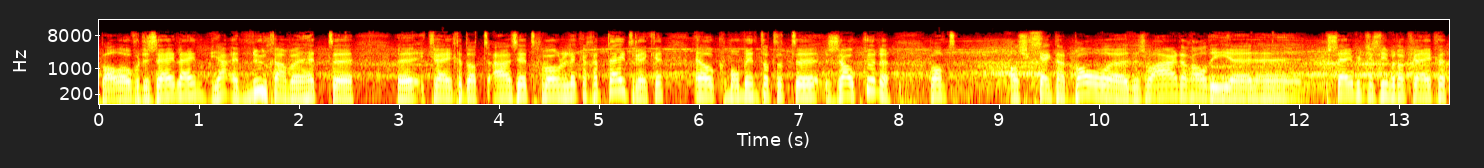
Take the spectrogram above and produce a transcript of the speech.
Bal over de zijlijn. Ja en nu gaan we het... Krijgen dat AZ gewoon lekker gaat tijdrekken. Elk moment dat het zou kunnen. Want als je kijkt naar het bal, uh, dat is wel aardig. Al die uh, cijfertjes die we dan krijgen. 60%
